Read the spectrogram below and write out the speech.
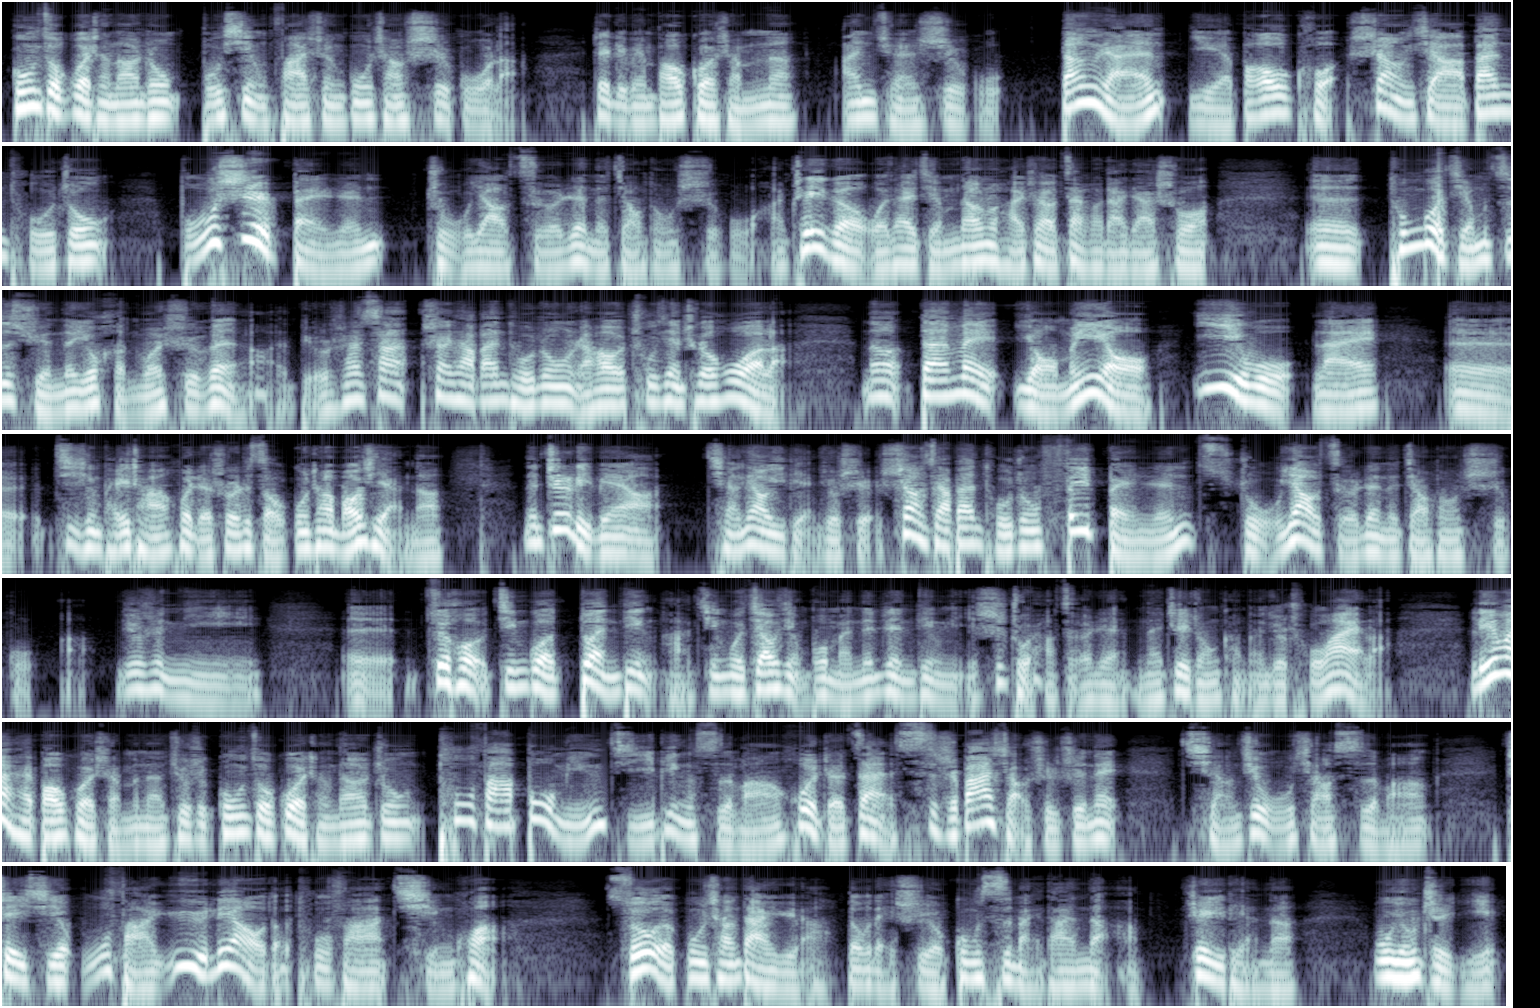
工作过程当中不幸发生工伤事故了。这里面包括什么呢？安全事故，当然也包括上下班途中不是本人主要责任的交通事故啊。这个我在节目当中还是要再和大家说。呃，通过节目咨询呢有很多是问啊，比如说上上下班途中然后出现车祸了，那单位有没有义务来呃进行赔偿或者说是走工伤保险呢？那这里边啊强调一点就是上下班途中非本人主要责任的交通事故啊，就是你。呃，最后经过断定啊，经过交警部门的认定，你是主要责任，那这种可能就除外了。另外还包括什么呢？就是工作过程当中突发不明疾病死亡，或者在四十八小时之内抢救无效死亡，这些无法预料的突发情况，所有的工伤待遇啊，都得是由公司买单的啊。这一点呢，毋庸置疑。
